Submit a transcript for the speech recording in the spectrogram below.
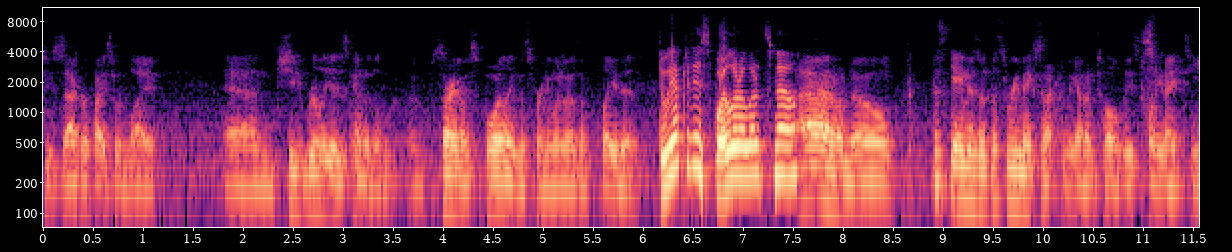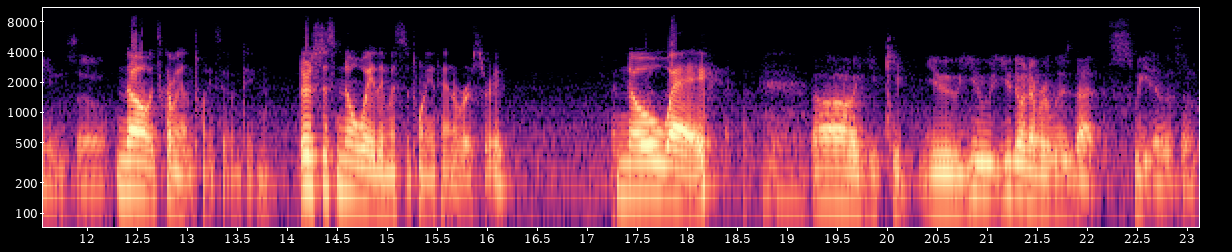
to sacrifice her life, and she really is kind of the. I'm sorry if I'm spoiling this for anyone who hasn't played it. Do we have to do spoiler alerts now? I don't know. This game isn't. This remake's not coming out until at least 2019. So No, it's coming out in 2017. There's just no way they missed the 20th anniversary. No way. Oh, you keep you you you don't ever lose that sweet innocence,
